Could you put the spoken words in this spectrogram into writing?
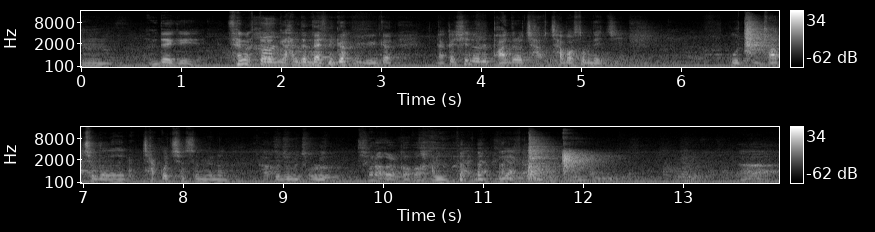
음. 근데 그 생각대로 그게 안 된다니까 그러니까 약간 신혈을 반대로 잡, 잡았으면 됐지 우측 좌측으로 잡고 쳤으면은 갖고 주면 절로 튀어나갈까봐. 안 아니야. 그게 아니야. 아,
